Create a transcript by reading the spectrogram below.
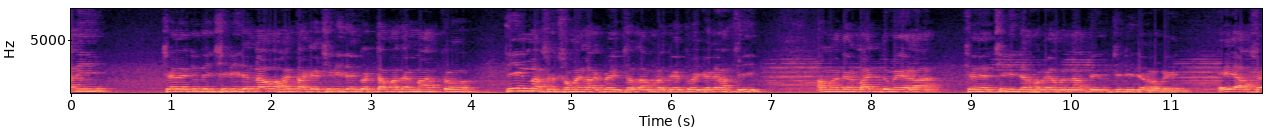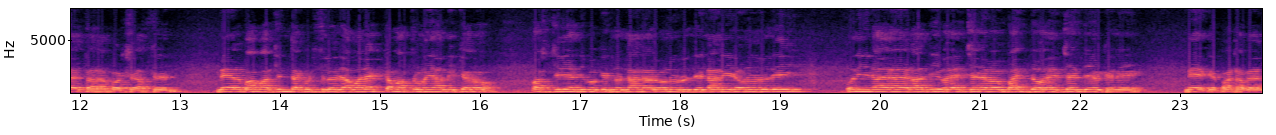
আনি, ছেলে যদি সিটিজেন নেওয়া হয়, তাকে সিটিজেন করতে আমাদের মাত্র তিন মাসের সময় লাগবে, ইনশাল্লাহ আমরা যেহেতু এখানে আছি। আমাদের মাধ্যমে এরা ছেলে সিটিজেন হবে, আমার নাতিন সিটিজেন হবে। এই আশায় তারা বসে আছেন। মেয়ের বাবা চিন্তা করছিল যে আমার একটা মাত্র মেয়ে, আমি কেন অস্ট্রেলিয়া দিব? কিন্তু নানার অনুরোধে, নানির অনুরোধেই উনি রাজি হয়েছেন এবং বাধ্য হয়েছেন যে ওখানে মেয়েকে পাঠাবেন।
